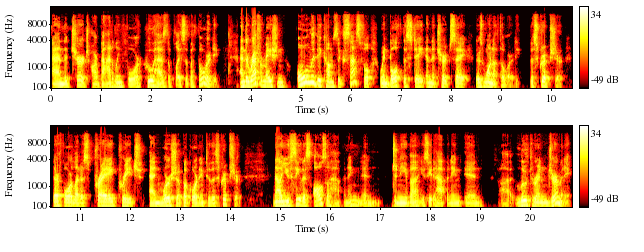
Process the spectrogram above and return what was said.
and the church are battling for who has the place of authority. And the Reformation only becomes successful when both the state and the church say there's one authority, the scripture. Therefore, let us pray, preach, and worship according to the scripture. Now, you see this also happening in Geneva, you see it happening in uh, Lutheran Germany.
